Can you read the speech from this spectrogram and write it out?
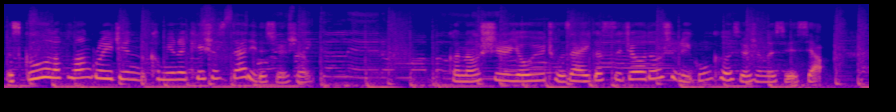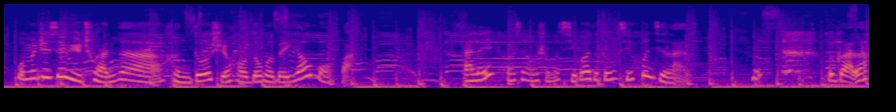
The School of Language and Communication Study 的学生。可能是由于处在一个四周都是理工科学生的学校。我们这些语传的啊，很多时候都会被妖魔化。哎嘞，好像有什么奇怪的东西混进来了。不管了。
